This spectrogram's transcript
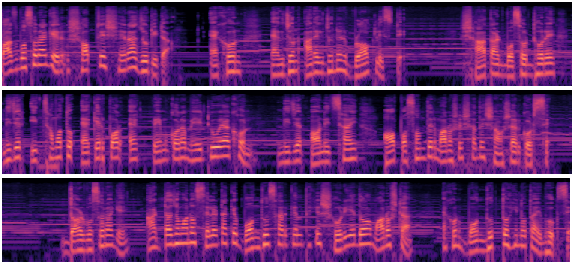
পাঁচ বছর আগের সবচেয়ে সেরা জুটিটা এখন একজন আরেকজনের ব্লক লিস্টে। সাত আট বছর ধরে নিজের ইচ্ছামতো একের পর এক প্রেম করা মেয়েটিও এখন নিজের অনিচ্ছায় অপছন্দের মানুষের সাথে সংসার করছে। দশ বছর আগে আড্ডা জমানো ছেলেটাকে বন্ধু সার্কেল থেকে সরিয়ে দেওয়া মানুষটা এখন বন্ধুত্বহীনতায় ভুগছে।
